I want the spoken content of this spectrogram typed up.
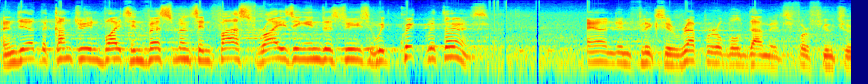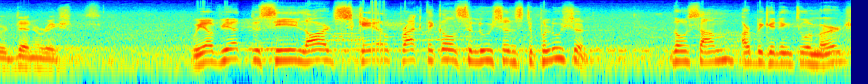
And yet the country invites investments in fast rising industries with quick returns and inflicts irreparable damage for future generations. We have yet to see large-scale practical solutions to pollution, though some are beginning to emerge.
